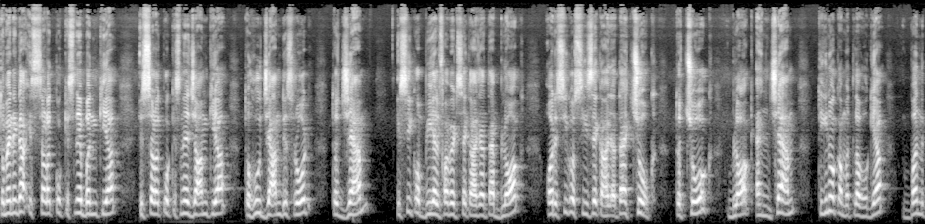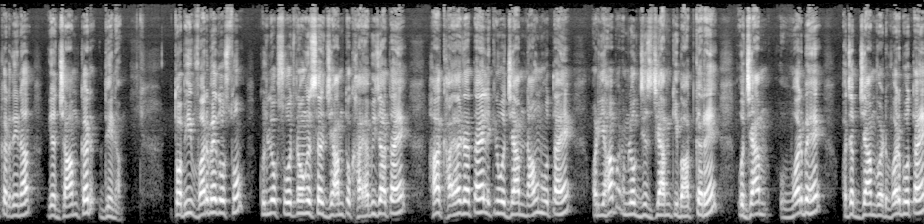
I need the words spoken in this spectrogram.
तो मैंने कहा, इस सड़क को किसने बंद किया? इस सड़क को किसने जाम किया? तो हु जैम दिस रोड तो जैम इसी को बी अल्फ़ाबेट से कहा जाता है ब्लॉक और इसी को सी से कहा जाता है चोक तो चोक ब्लॉक एंड जैम तीनों का मतलब हो गया बंद कर देना या जाम कर देना। तो अभी वर्ब है दोस्तों, कुछ लोग सोच रहे होंगे, सर जैम तो खाया भी जाता है। हाँ खाया जाता है, लेकिन वो जैम नाउन होता है और यहाँ पर हम लोग जिस जैम की बात कर रहे हैं, वो जैम वर्ब है। और जब जैम वर्ड वर्ब होता है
